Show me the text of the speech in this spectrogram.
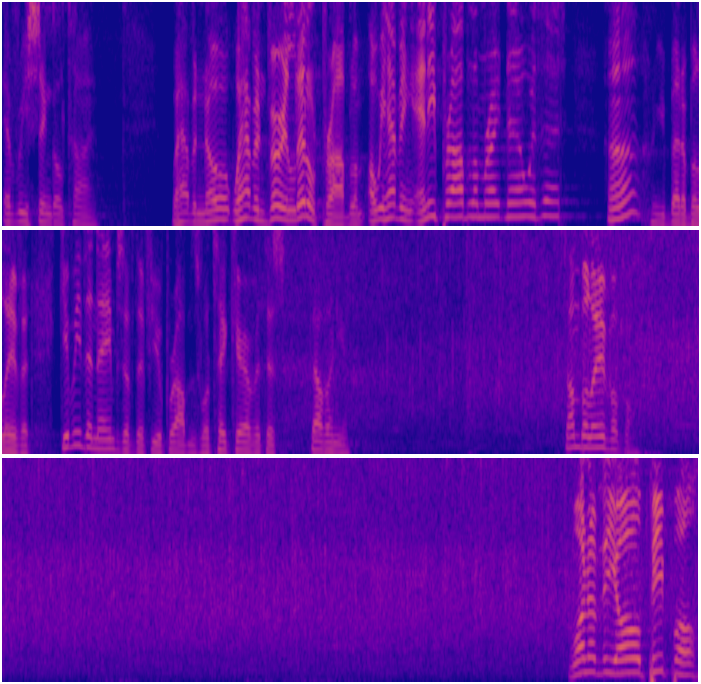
every single time. We're having no, we're having very little problem. Are we having any problem right now with that? Huh? You better believe it. Give me the names of the few problems. We'll take care of it. This telling you. Unbelievable. One of the old people,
